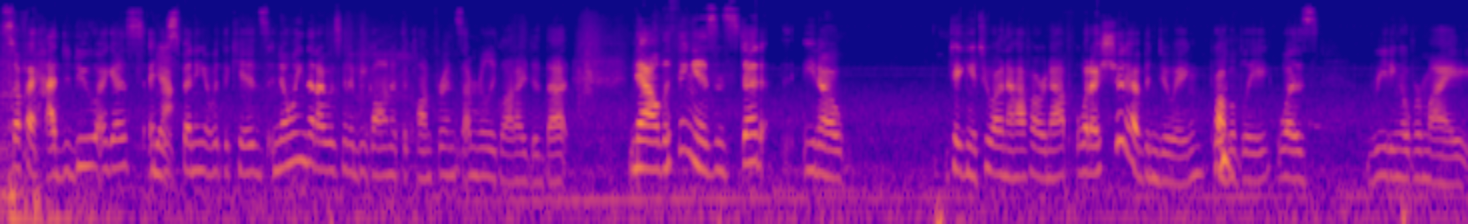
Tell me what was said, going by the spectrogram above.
stuff I had to do, I guess, and Yeah. just spending it with the kids, knowing that I was going to be gone at the conference. I'm really glad I did that. Now the thing is, instead, you know, taking a two and a half hour nap, what I should have been doing probably was reading over my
